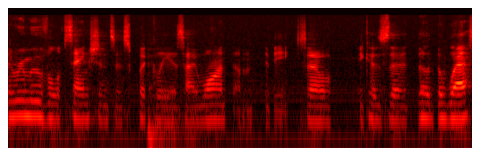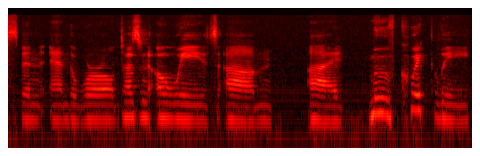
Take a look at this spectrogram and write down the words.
the removal of sanctions as quickly as I want them to be. So, because the, the, the West and, and the world doesn't always um, uh, move quickly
